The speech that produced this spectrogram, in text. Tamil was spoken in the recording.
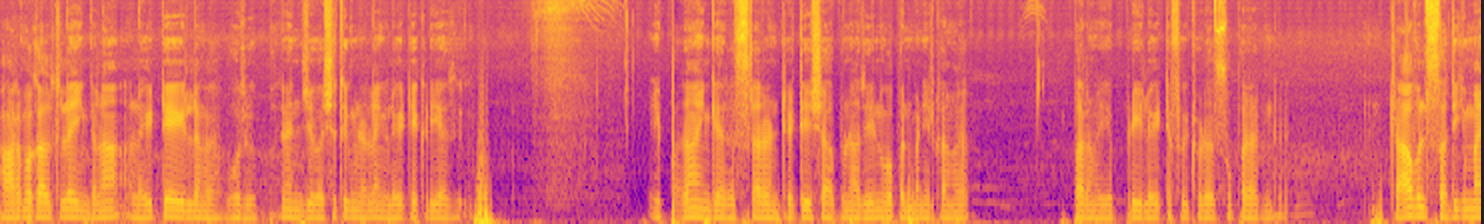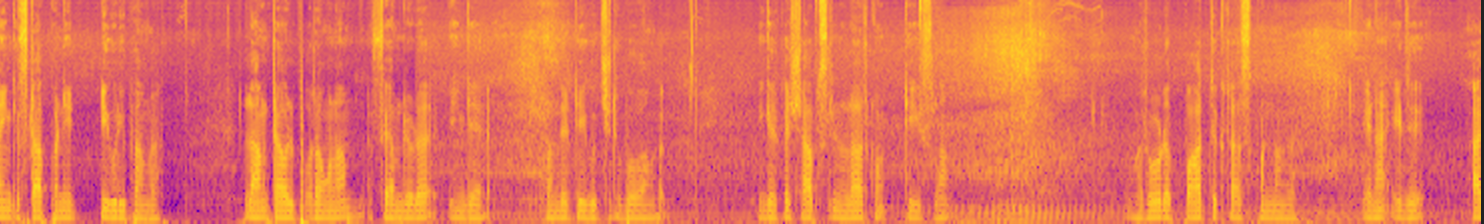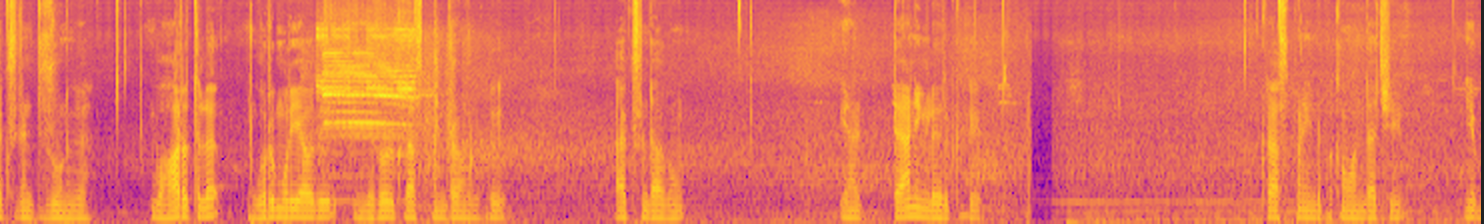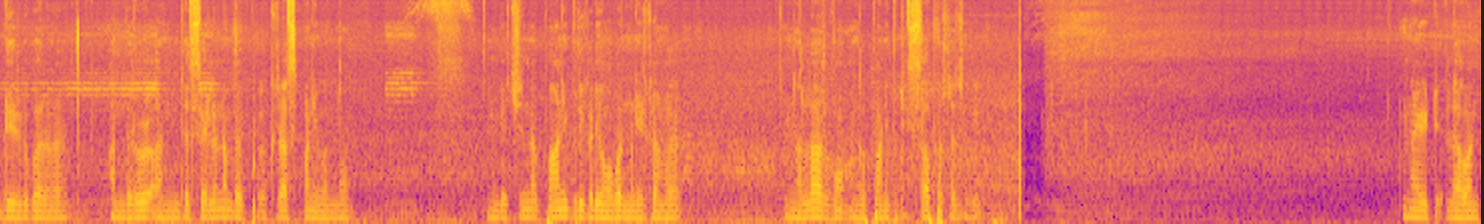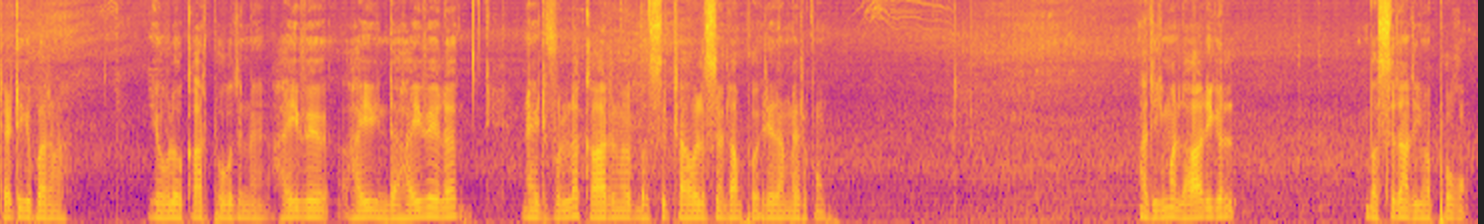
ஆரம்ப காலத்தில் இங்கெல்லாம் லைட்டே இல்லைங்க. ஒரு பதினஞ்சு வருஷத்துக்கு முன்னாடிலாம் இங்கே லைட்டே கிடையாது. இப்போ தான் இங்கே ரெஸ்டாரண்ட்டு டீ ஷாப்புன்னு அதுன்னு ஓப்பன் பண்ணியிருக்காங்க. பாருங்கள் எப்படி லைட் எஃபெக்டோட சூப்பராக இருக்குன்னு. ட்ராவல்ஸ் அதிகமாக இங்கே ஸ்டாப் பண்ணி டீ குடிப்பாங்க. லாங் ட்ராவல் போகிறவங்களாம் ஃபேமிலியோட இங்கே வந்து டீ குடிச்சிட்டு போவாங்க. இங்கே இருக்க ஷாப்ஸ்லாம் நல்லாயிருக்கும் டீஸ்லாம் ரோடை பார்த்து கிராஸ் பண்ணுங்க. ஏன்னா இது ஆக்சிடெண்ட் ஜோனுங்க வாரத்தில் ஒரு முறையாவது இங்கே ரோடு கிராஸ் பண்ணுறவங்களுக்கு ஆக்சிடெண்ட் ஆகும். ஏன்னா டேனிங்கில் இருக்குது கிராஸ் பண்ணி இந்த பக்கம் வந்தாச்சு. எப்படி இருக்குது பாருங்கள் அந்த ரோ அந்த சைடில் நம்ம க்ராஸ் கிராஸ் பண்ணி வந்தோம். இங்கே சின்ன பானிபூரி கடையும் ஓப்பன் பண்ணியிருக்காங்க. நல்லாயிருக்கும் அங்கே பானிபூரி சாப்பிட்றதுக்கு. நைட் லெவன் தேர்ட்டிக்கு பாருங்கள் எவ்வளோ கார் போகுதுன்னு. ஹைவே ஹை இந்த ஹைவேயில் நைட்டு ஃபுல்லாக காருங்க பஸ்ஸு ட்ராவல்ஸ் எல்லாம் போயிட்டே தாங்க இருக்கும். அதிகமாக லாரிகள் பஸ்ஸு தான் அதிகமாக போகும்.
